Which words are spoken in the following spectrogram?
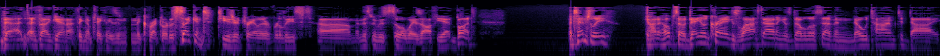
that again, I think I'm taking these in, in the correct order. The second teaser trailer released, um, and this movie is still a ways off yet, but potentially, God, I hope so. Daniel Craig's last outing is 007, No Time to Die,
